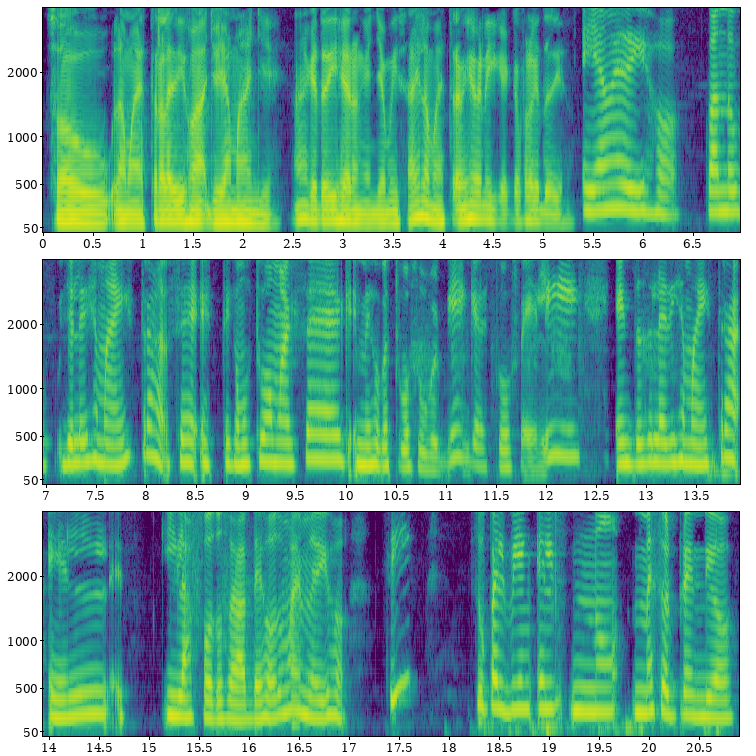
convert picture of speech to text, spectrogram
So, la maestra le dijo, a, yo llamé a Angie. Ah, ¿qué te dijeron? Angie me dice, ay, la maestra me dijo, ni ¿qué, ¿qué fue lo que te dijo? Ella me dijo, cuando yo le dije, maestra, este, ¿cómo estuvo Marcel? Me dijo que estuvo súper bien, que él estuvo feliz. Entonces le dije, maestra, él, y las fotos se las dejó tomar, y me dijo, sí, súper bien. Él no me sorprendió,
